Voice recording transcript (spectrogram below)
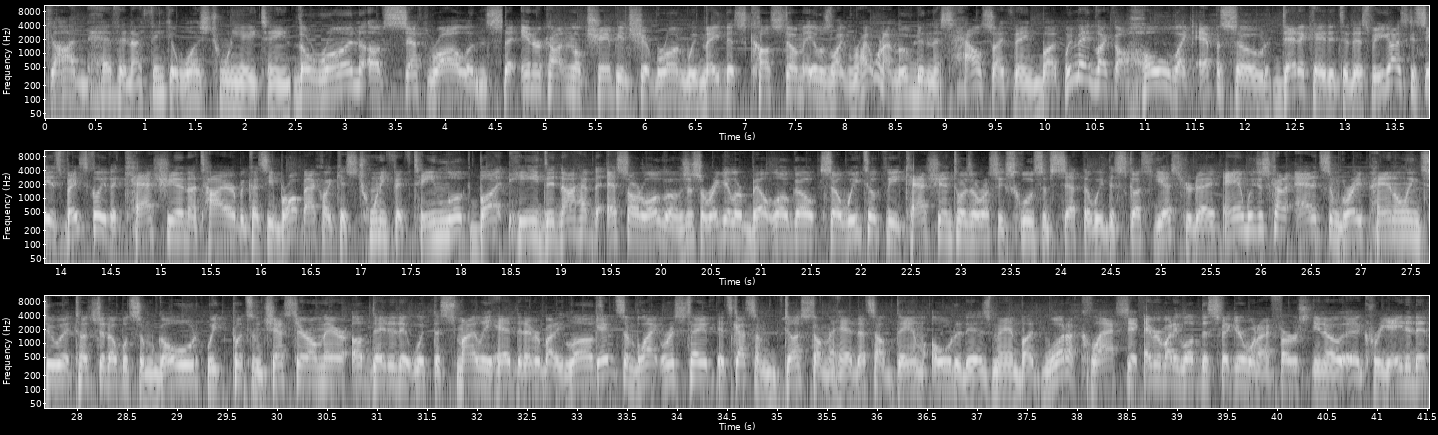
god in heaven, I think it was 2018. The run of Seth Rollins, the Intercontinental Championship run. We made this custom. It was like right when I moved in this house, I think, but we made like a whole like episode dedicated to this, but you guys can see it's basically the cash-in attire because he brought back like his 2015 look, but he did not have the SR logo. It was just a regular belt logo, so we took the cash-in Toys R Us exclusive set that we discussed yesterday, and we just kind of added some gray paneling to it, touched it up with some gold. We put some chest hair on there, updated it with the smiley head that everybody loves, gave it some black wrist tape. It's got some dust on the head. That's how damn old it is, man, but what a classic. Everybody loved this figure when I first, you know, uh, created it,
